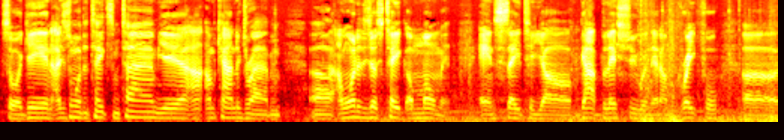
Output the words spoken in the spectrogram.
So again, I just wanted to take some time. Yeah, I, am kind of driving. Uh, I wanted to just take a moment and say to y'all, God bless you and that I'm grateful uh,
